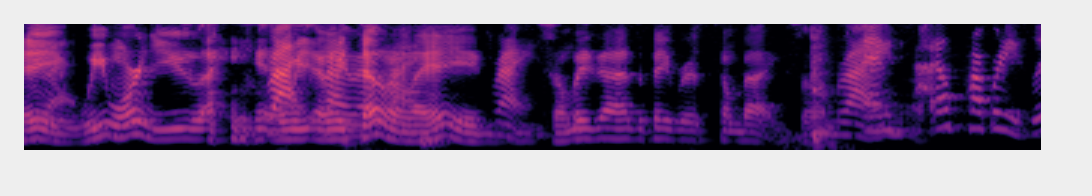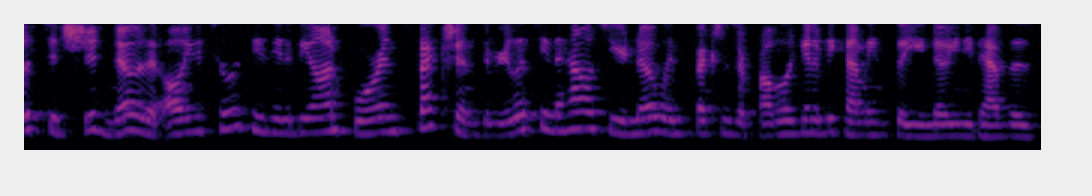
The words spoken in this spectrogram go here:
hey, we warned you, like, and Right, we, and right, we right, tell them, right. like, hey, Right. somebody's gonna have to pay for us to come back. So, right. And all properties listed should know that all utilities need to be on for inspections. If you're listing the house, you know inspections are probably going to be coming, so you know you need to have those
